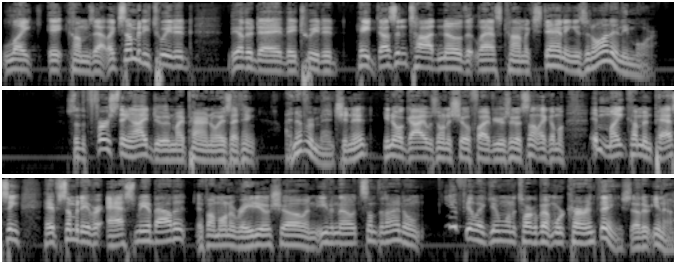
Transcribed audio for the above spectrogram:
like it comes out like somebody tweeted the other day they tweeted hey doesn't todd know that last comic standing isn't on anymore so the first thing I do in my paranoia is I think I never mention it. You know, a guy was on a show five years ago. It's not like I'm. It might come in passing. Hey, if somebody ever asked me about it, if I'm on a radio show, and even though it's something I don't, you feel like you don't want to talk about more current things. Other, you know,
